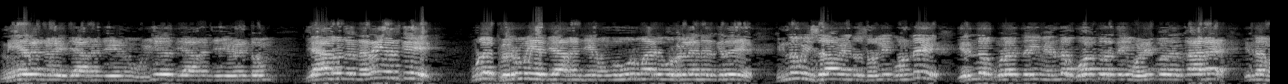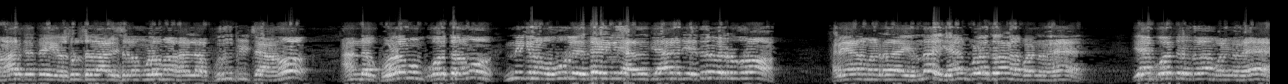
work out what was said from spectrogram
நேரங்களை தியாகம் செய்யணும் உயிரை தியாகம் செய்ய வேண்டும். தியாகங்கள் நிறைய இருக்கு. உள்ள பெருமையை தியாகம் செய்யணும். உங்க ஊர் மாதிரி ஊர்கள் என்ன இருக்குது? இன்னும் இஸ்லாம் என்று சொல்லிக் கொண்டு எந்த குலத்தையும் எந்த கோத்திரத்தையும் ஒழிப்பதற்காக இந்த மார்க்கத்தை ரசூல் ஸல்லல்லாஹு மூலமாக எல்லாம் புதுப்பிச்சானோ அந்த குளமும் கோத்தலமும் இன்னைக்கு நம்ம ஊர்ல இருக்கா இல்லையா. அதை தியாகம் செய்ய எத்தனை பேர் இருக்கிறோம்? கல்யாணம் பண்றதா இருந்தா என் குலத்துல நான் பண்ணுவேன். என் கோத்திரத்தெல்லாம் பண்ணுவேன்.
